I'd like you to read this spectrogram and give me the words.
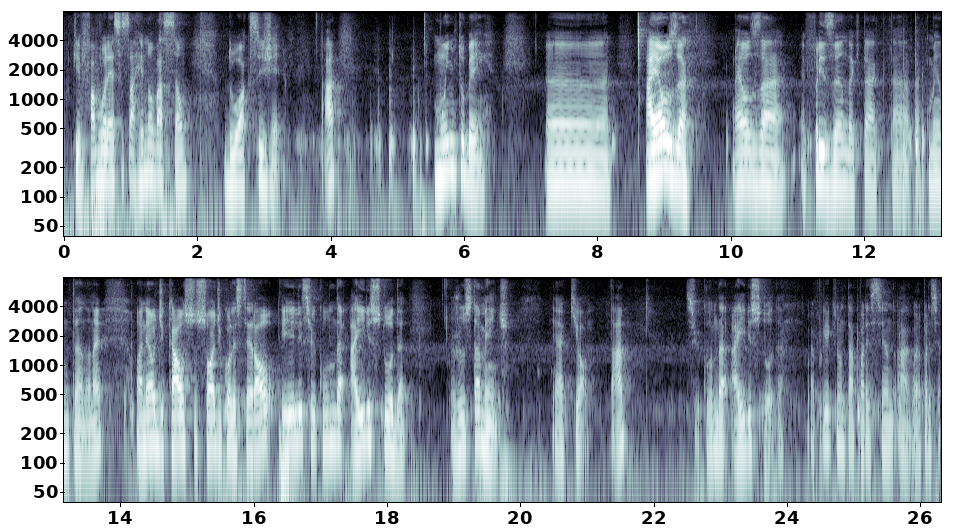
porque favorece essa renovação do oxigênio. Tá? Muito bem. Uh, a Elza, a é frisando aqui, tá, tá, tá comentando, né? O anel de cálcio, sódio e colesterol, ele circunda a íris toda, justamente. É aqui, ó, tá? Circunda a íris toda. Mas por que, que não está aparecendo? Ah, agora apareceu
